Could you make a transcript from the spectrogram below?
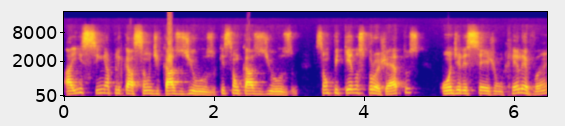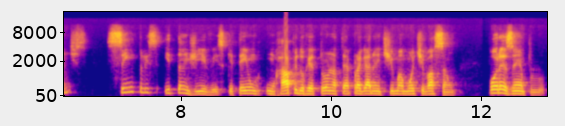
aí sim, aplicação de casos de uso. Que são casos de uso? São pequenos projetos onde eles sejam relevantes simples e tangíveis, que tenham um, um rápido retorno até para garantir uma motivação. Por exemplo,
